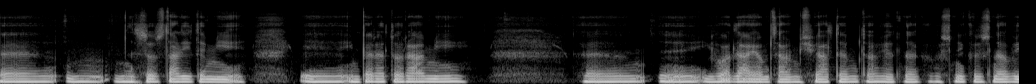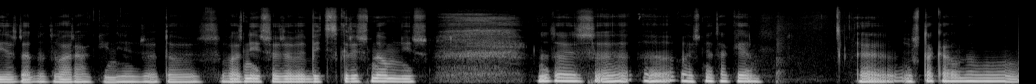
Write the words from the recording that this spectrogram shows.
e, zostali tymi imperatorami i władają całym światem, to jednak właśnie Kryszna wyjeżdża do Dwaraki, nie? że to jest ważniejsze, żeby być z Kryszną niż no to jest właśnie takie E, już taka no,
